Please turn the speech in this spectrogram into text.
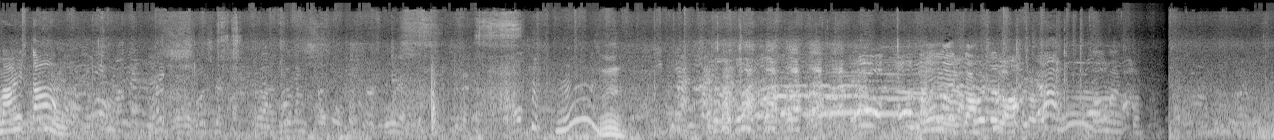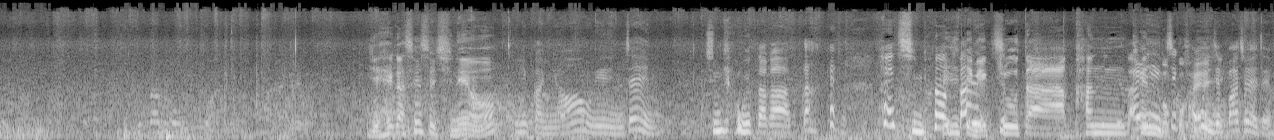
맛있다. 음. 너무 너무 맛있어. 이제 해가 슬슬 지네요. 그러니까요. 우리 이제 준비하고 있다가 딱 해 지면 해질 때 맥주 딱 한 캔 빨리 먹고 찍고 가야지. 이제 빠져야 돼요.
